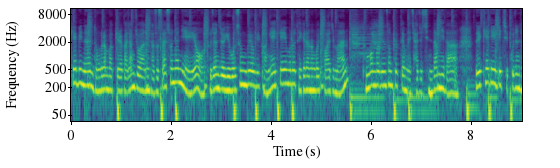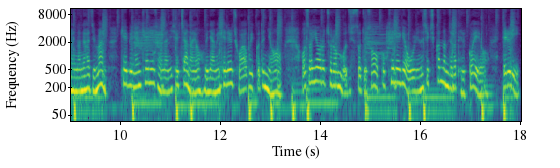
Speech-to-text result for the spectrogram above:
케빈은 동그란 바퀴를 가장 좋아하는 5살 소년이에요. 도전적이고 승부욕이 강해 게임으로 대결하는 걸 좋아하지만 덤벙거리는 성격 때문에 자주 진답니다. 늘 캐리에게 짓궂은 장난을 하지만 케빈은 캐리의 장난이 싫지 않아요. 왜냐하면 캐리를 좋아하고 있거든요. 어서 히어로처럼 멋있어져서 꼭 캐리에게 어울리는 씩씩한 남자가 될 거예요. 엘리.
